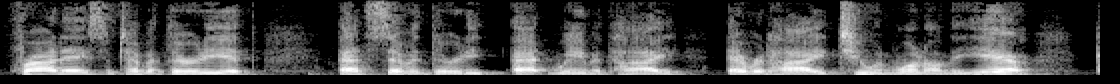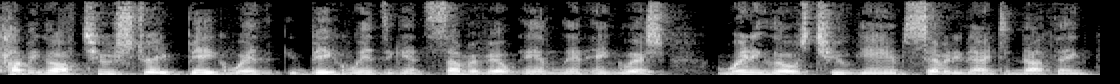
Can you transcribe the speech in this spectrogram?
Friday, September 30th at 7:30 at Weymouth High. Everett High two and one on the year, coming off two straight big win, big wins against Somerville and Lynn English, winning those two games 79 to nothing,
